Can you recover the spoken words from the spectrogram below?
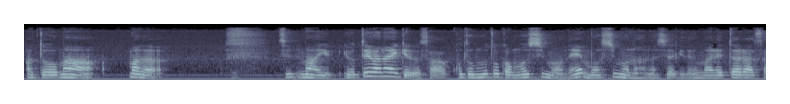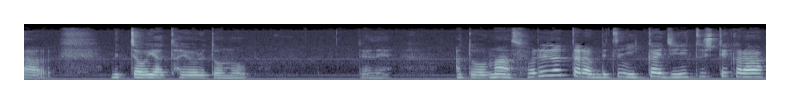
あとまあまだまあ予定はないけどさ子供とかもしもねもしもの話だけど生まれたらさめっちゃ親頼ると思う。だよね。あとまあそれだったら別に一回自立してから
